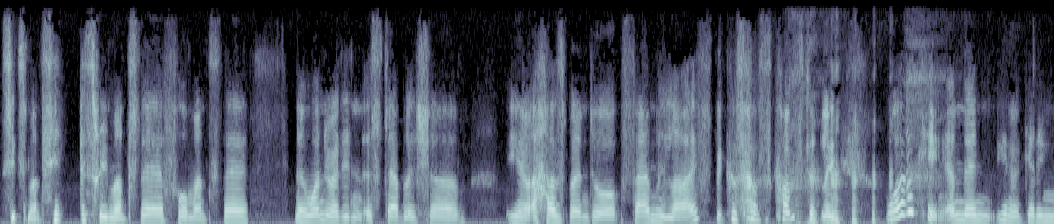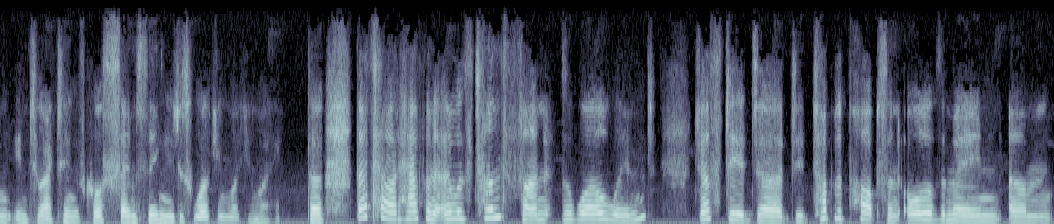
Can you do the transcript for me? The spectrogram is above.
six months here, three months there, four months there. No wonder I didn't establish. Uh, you know, a husband or family life because I was constantly working and then, you know, getting into acting, of course, same thing. You're just working, working, working. So that's how it happened, and it was tons of fun. It was a whirlwind. Just did uh, did Top of the Pops and all of the main um,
